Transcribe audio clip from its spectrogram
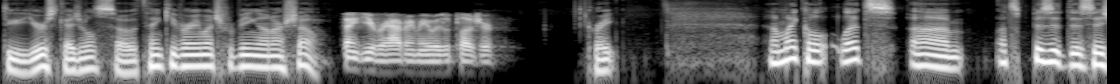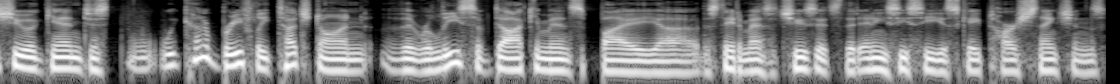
due to your schedule, so thank you very much for being on our show. Thank you for having me. It was a pleasure. Great. Now, Michael, let's. Um, let's visit this issue again. Just we kind of briefly touched on the release of documents by uh, the state of Massachusetts that NECC escaped harsh sanctions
